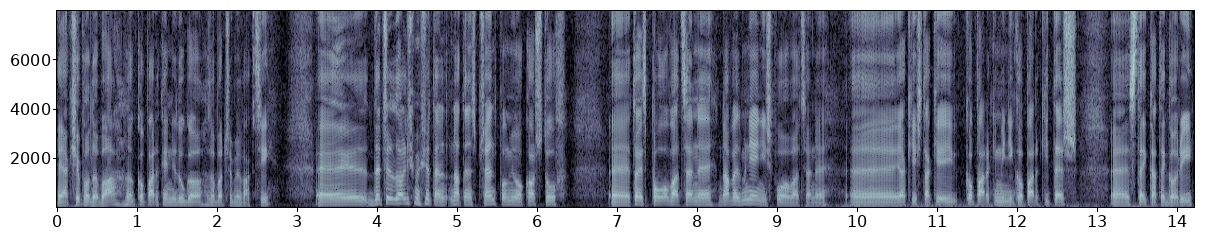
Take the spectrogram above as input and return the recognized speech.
jak się podoba. No, Koparkę niedługo zobaczymy w akcji. E, Decydowaliśmy się ten, na ten sprzęt pomimo kosztów. E, To jest połowa ceny, nawet mniej niż połowa ceny. Jakiejś takiej koparki, mini koparki też z tej kategorii.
